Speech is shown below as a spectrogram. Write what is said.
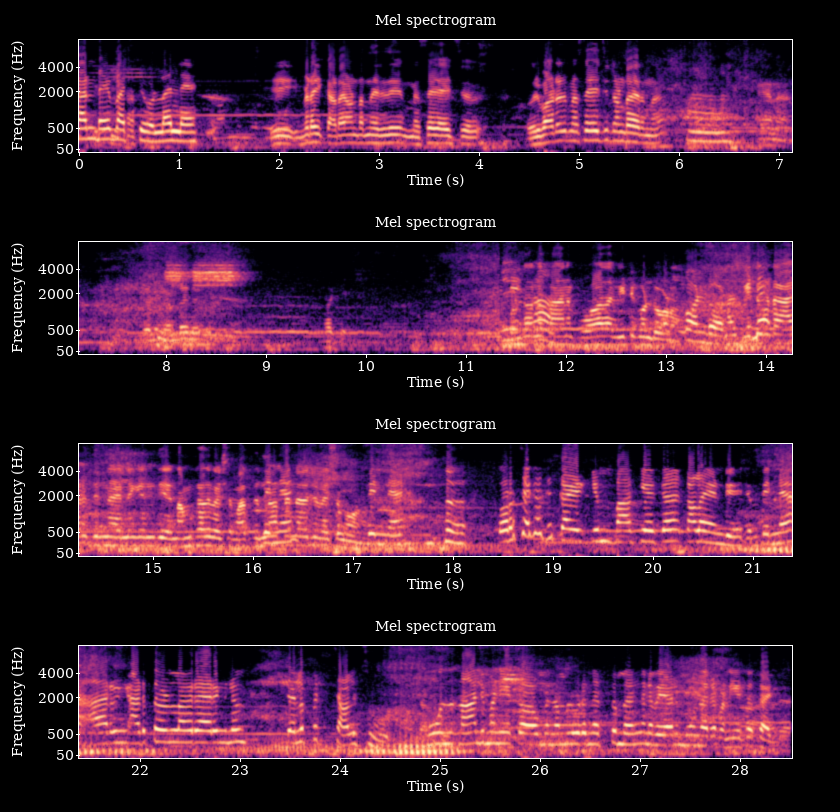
കണ്ടേ പറ്റുള്ളൂ അല്ലേ? ഈ ഇവിടെ ഈ കട ഉണ്ടെന്ന് എഴുതി മെസ്സേജ് അയച്ചു ഒരുപാട് മെസ്സേജ് അയച്ചിട്ടുണ്ടായിരുന്നു. ആ. അങ്ങനെ. ഓക്കെ കൊണ്ടുവന്ന സാധനം പോവാതെ വീട്ടിൽ കൊണ്ടുപോകണം. കൊണ്ടുപോകണം. വീട്ടിൽ കൊണ്ട് ആരും തിന്നില്ലെങ്കിൽ എന്ത് ചെയ്യും? നമുക്കത് വിഷമം. അത് തിന്നാൽ തന്നെ ഒരു വിഷമമാണ്. പിന്നെ? കുറച്ചൊക്കെ കഴിക്കും ബാക്കിയൊക്കെ കളയേണ്ടി വരും. പിന്നെ ആരും അടുത്തുള്ളവരാരെങ്കിലും ചിലപ്പോൾ ചളിച്ചു പോകും. മൂന്ന് നാല് മണിയൊക്കെ ആകുമ്പോൾ നമ്മളിവിടെ നിർത്തുമ്പോൾ എങ്ങനെ പോയാലും മൂന്നര മണിയൊക്കെ കഴിയും.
